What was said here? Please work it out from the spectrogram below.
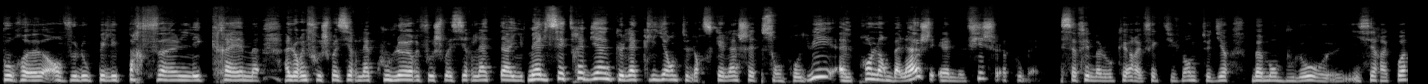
pour euh, envelopper les parfums, les crèmes. Alors, il faut choisir la couleur, il faut choisir la taille. Mais elle sait très bien que la cliente, lorsqu'elle achète son produit, elle prend l'emballage et elle le fiche à la poubelle. Ça fait mal au cœur, effectivement, de te dire, bah, mon boulot, euh, il sert à quoi?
